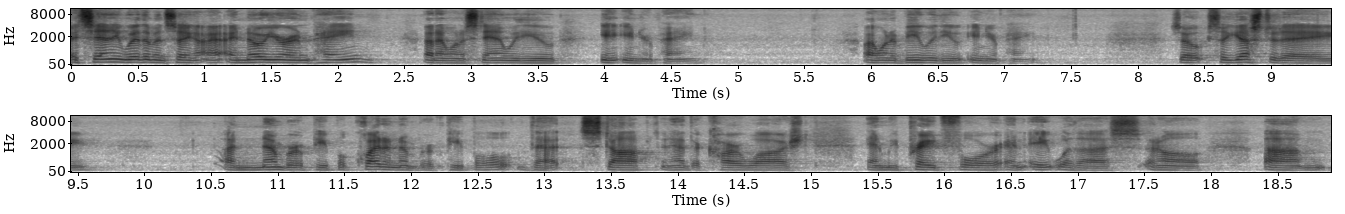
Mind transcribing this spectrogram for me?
It's standing with them and saying, I, I know you're in pain, and I want to stand with you in, in, your pain. I want to be with you in your pain. So, so yesterday, a number of people, quite a number of people, that stopped and had their car washed, and we prayed for and ate with us and all. Um,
